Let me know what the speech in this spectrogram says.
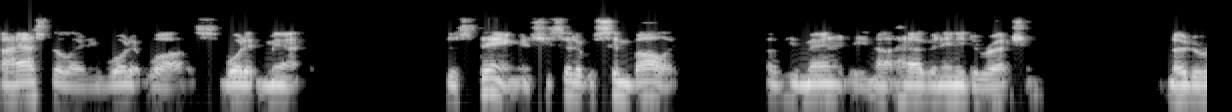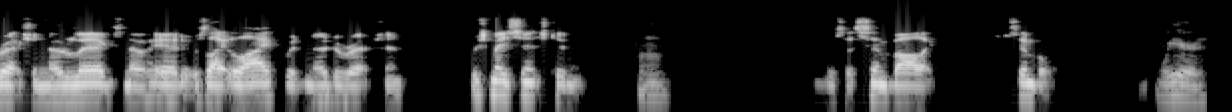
I asked the lady what it was, what it meant, this thing, and she said it was symbolic of humanity not having any direction. No direction, no legs, no head. It was like life with no direction, which made sense to me. Hmm. It was a symbolic symbol. Weird.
